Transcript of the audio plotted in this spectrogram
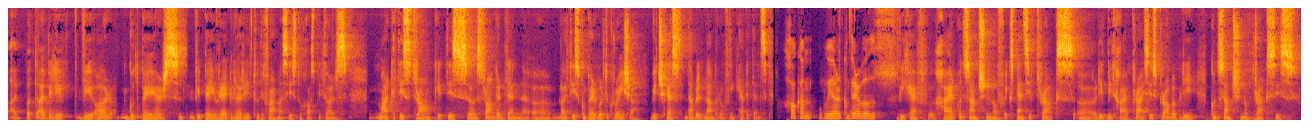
I, but I believe we are good payers. We pay regularly to the pharmacies, to hospitals. Market is strong. It is uh, stronger than, uh, like it is comparable to Croatia, which has double number of inhabitants. How come we are comparable? We have higher consumption of expensive drugs, uh, a little bit higher prices probably. Consumption of drugs is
